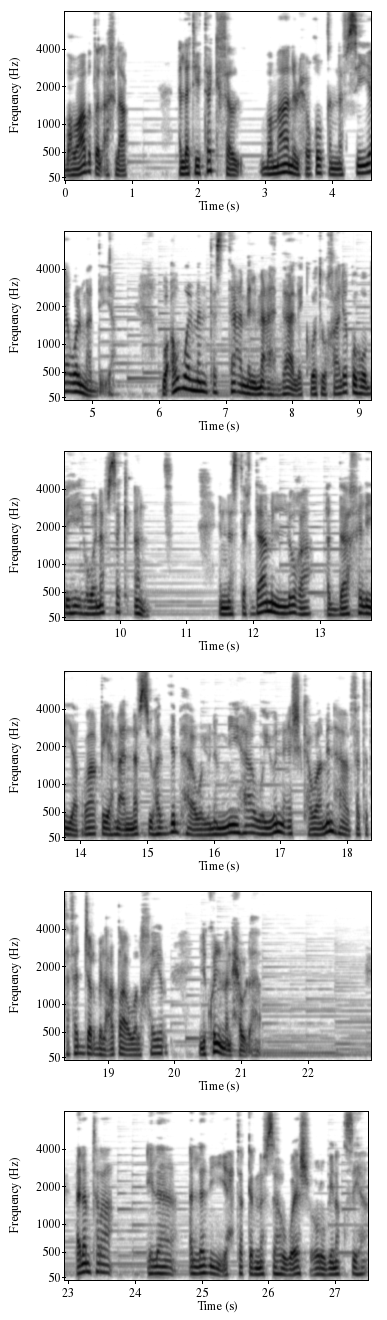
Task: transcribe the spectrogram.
ضوابط الأخلاق التي تكفل ضمان الحقوق النفسية والمادية. وأول من تستعمل معه ذلك وتخالقه به هو نفسك أنت. إن استخدام اللغة الداخلية الراقية مع النفس يهذبها وينميها وينعش كوامنها فتتفجر بالعطاء والخير لكل من حولها. ألم ترى إلى الذي يحتقر نفسه ويشعر بنقصها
